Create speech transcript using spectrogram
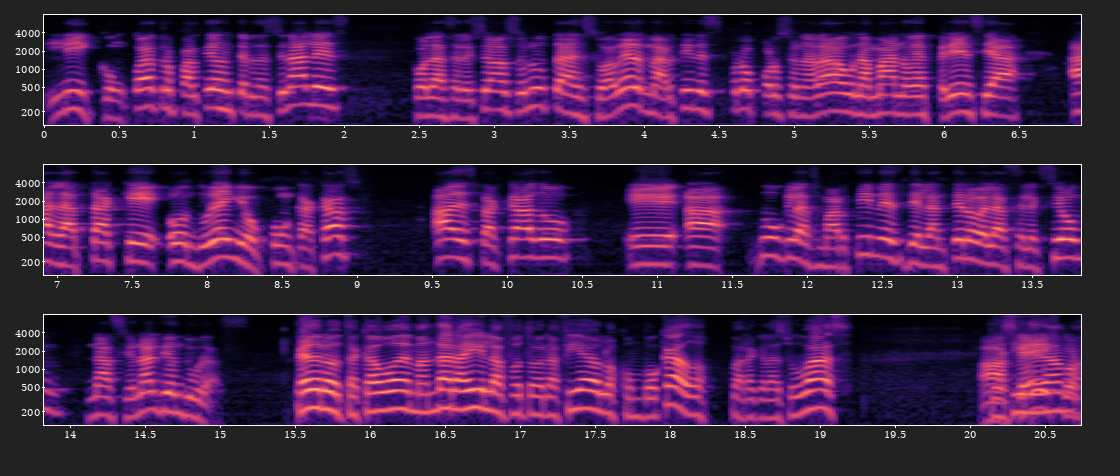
League. Con cuatro partidos internacionales, con la selección absoluta en su haber, Martínez proporcionará una mano de experiencia al ataque hondureño. CONCACAF ha destacado eh, a Douglas Martínez, delantero de la selección nacional de Honduras. Pedro, te acabo de mandar ahí la fotografía de los convocados para que la subas así, le damos,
